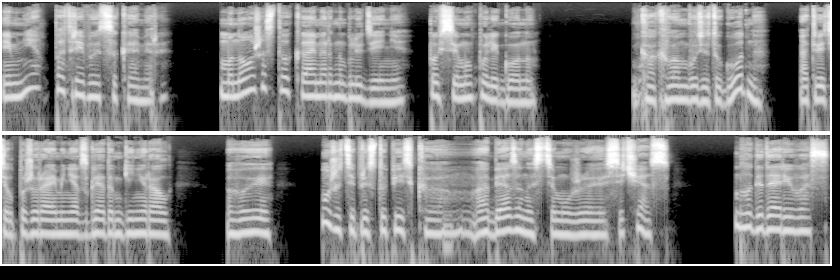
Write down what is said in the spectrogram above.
«И мне потребуются камеры. Множество камер наблюдения по всему полигону». «Как вам будет угодно», — ответил, пожирая меня взглядом генерал. «Вы Можете приступить к обязанностям уже сейчас. Благодарю вас.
